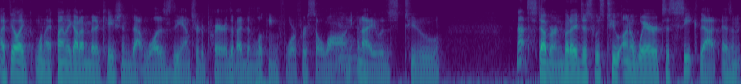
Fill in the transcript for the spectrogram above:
I feel like when I finally got on medication, that was the answer to prayer that I'd been looking for for so long, and I was too not stubborn, but I just was too unaware to seek that as an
